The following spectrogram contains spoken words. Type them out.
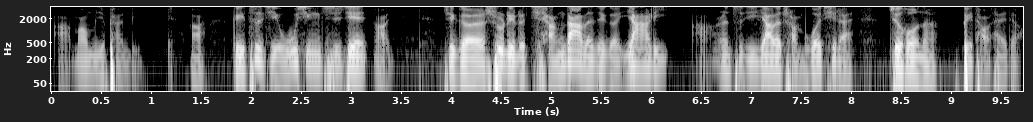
啊，盲目去攀比啊，给自己无形之间啊，这个树立了强大的这个压力啊，让自己压得喘不过气来，最后呢被淘汰掉。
